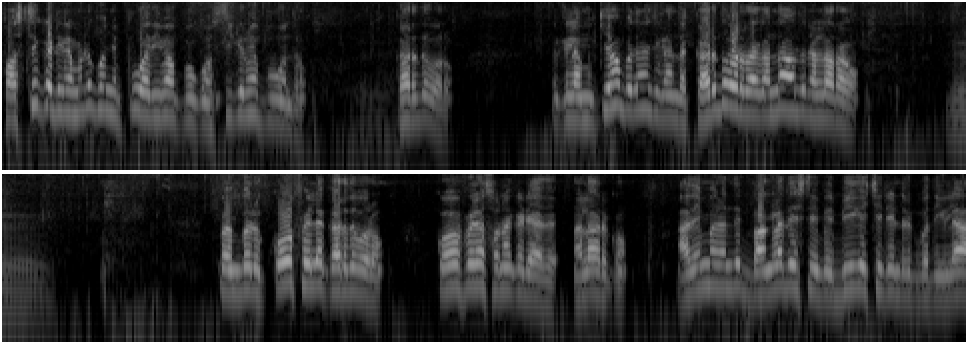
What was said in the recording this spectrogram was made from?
ஃபஸ்ட்டு கட்டிங்கில் மட்டும் கொஞ்சம் பூ அதிகமாக பூக்கும். சீக்கிரமே பூ வந்துடும் கருது வரும். ஓகேங்களா முக்கியமாக பார்த்தீங்கன்னா அந்த கருது வர ரகம் தான் வந்து நல்ல ரகம். இப்போ பேர் கோஃபையில் கருது வரும். கோஃபையில் சொன்ன கிடையாது. நல்லாயிருக்கும் அதே மாதிரி வந்து பங்களாதேஷ் இப்போ பிஹெச்டின்னு இருக்குது பார்த்தீங்களா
